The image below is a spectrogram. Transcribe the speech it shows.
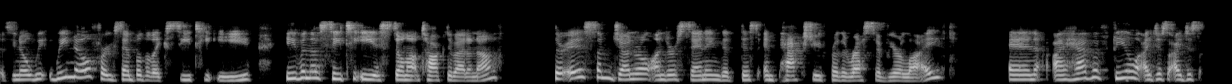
is. You know, we, we know, for example, that like CTE, even though CTE is still not talked about enough, there is some general understanding that this impacts you for the rest of your life. And I have a feel, I just, I just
